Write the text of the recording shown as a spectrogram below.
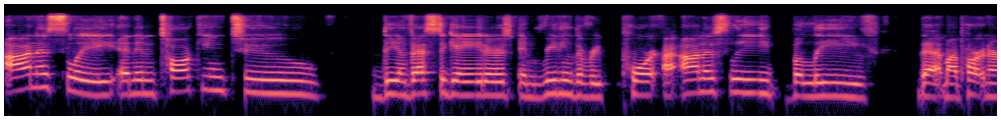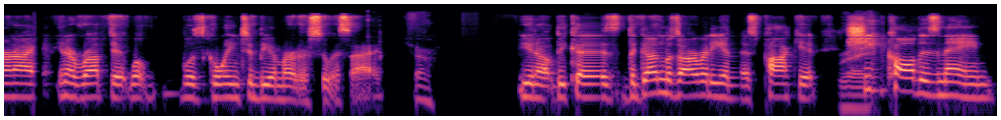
honestly, and in talking to the investigators and reading the report, I honestly believe that my partner and I interrupted what was going to be a murder suicide. Sure. You know, because the gun was already in his pocket. She called his name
